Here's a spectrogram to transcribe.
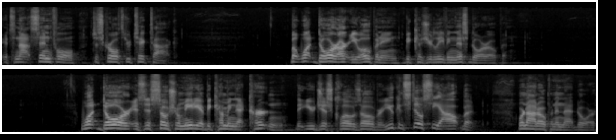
It's not sinful to scroll through TikTok. But what door aren't you opening because you're leaving this door open? What door is this social media becoming that curtain that you just close over? You can still see out, but we're not opening that door.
